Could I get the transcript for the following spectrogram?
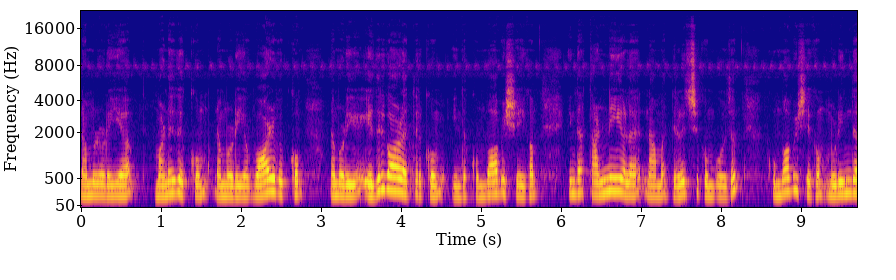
நம்மளுடைய மனதுக்கும் நம்மளுடைய வாழ்வுக்கும் நம்முடைய எதிர்காலத்திற்கும் இந்த கும்பாபிஷேகம் இந்த தண்ணிகளை நாம் தெளிச்சுக்கும் போது கும்பாபிஷேகம் முடிந்த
